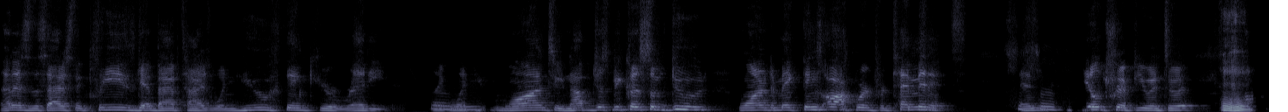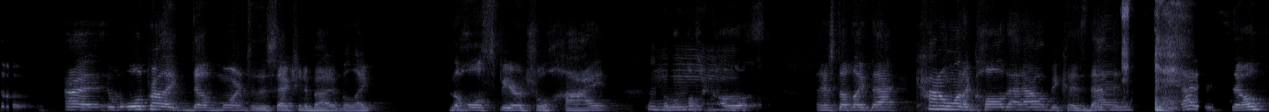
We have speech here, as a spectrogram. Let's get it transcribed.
that is the saddest thing. Please get baptized when you think you're ready. Like mm-hmm. when you want to, not just because some dude wanted to make things awkward for 10 minutes and guilt trip you into it. Mm-hmm. Uh, we'll probably delve more into the section about it, but like the whole spiritual high mm-hmm. and stuff like that, kind of want to call that out because that mm-hmm. that itself,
